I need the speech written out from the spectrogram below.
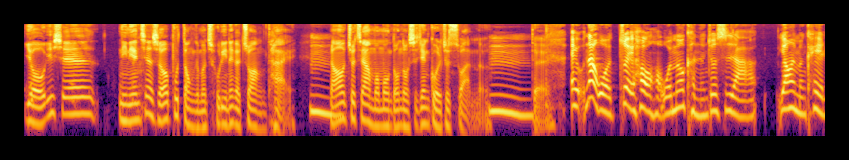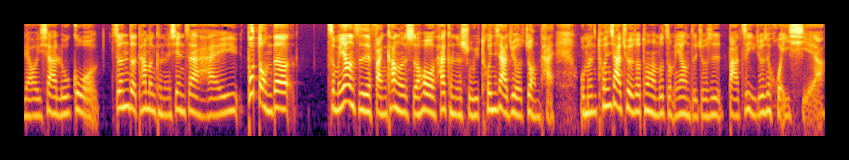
有一些你年轻的时候不懂怎么处理那个状态，嗯，然后就这样懵懵懂懂，时间过了就算了，嗯，对。哎、欸，那我最后哈，我有没有可能就是啊，邀你们可以聊一下，如果真的他们可能现在还不懂得怎么样子反抗的时候，他可能属于吞下去的状态。我们吞下去的时候，通常都怎么样子？就是把自己就是回血啊。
